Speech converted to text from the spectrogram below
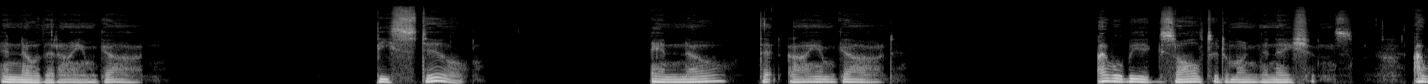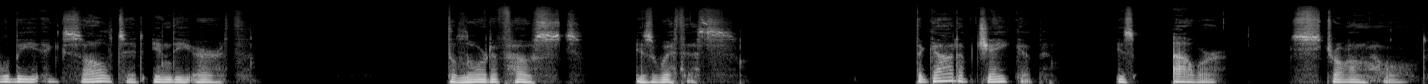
and know that I am God. Be still and know that I am God. I will be exalted among the nations. I will be exalted in the earth. The Lord of hosts is with us. The God of Jacob is our stronghold.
